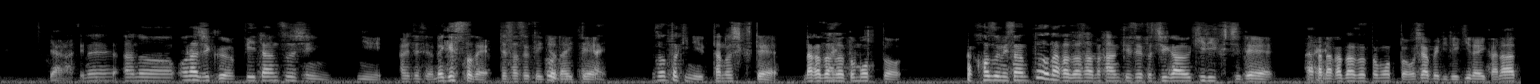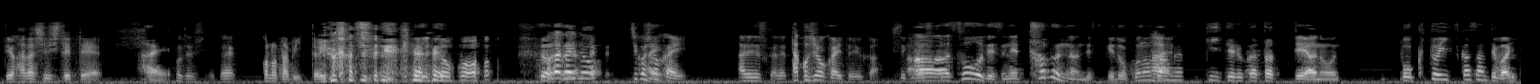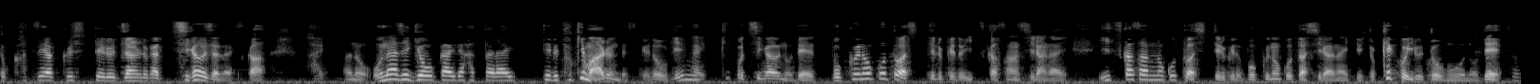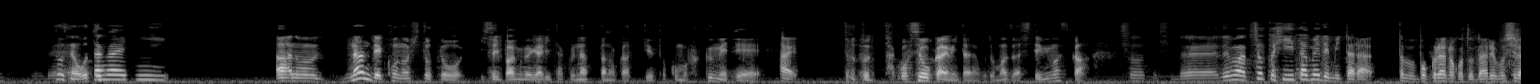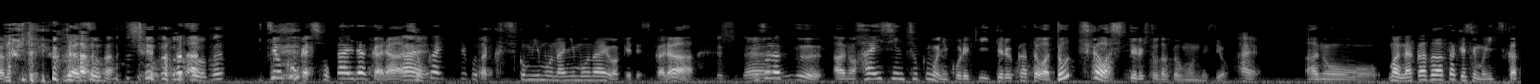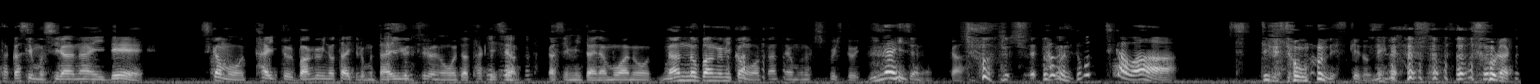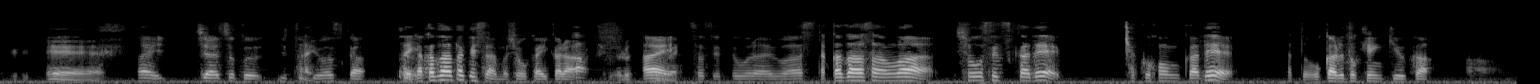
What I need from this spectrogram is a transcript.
やらせてねき、あの、同じく、ピーターン通信に、あれですよね、ゲストで出させていただいて、はいその時に楽しくて、中澤さんともっと、なんか、穂積さんと中澤さんの関係性と違う切り口で、なんかはい。中澤さんともっとおしゃべりできないかなっていう話してて、はい。そうですよね。この度という感じですけれども、そうお互いの自己紹介、あれですかね、タコ紹介というか、してきあまあ、そうですね。多分なんですけど、この番組聞いてる方って、あの、僕と飯塚さんって割と活躍してるジャンルが違うじゃないですか。す。はい。あの、同じ業界で働いてる時もあるんですけど、厳はい密結構違うので、僕のことは知ってるけど、飯塚さん知らない。飯塚さんのことは知ってるけど、僕のことは知らないっていう人結構いると思うので、そうそうですね、お互いに、あの、なんでこの人と一緒に番組をやりたくなったのかっていうとこも含めて、はい。ちょっと他己紹介みたいなことをまずはしてみますか。そうですね。で、まあちょっと引いた目で見たら、多分僕らのこと誰も知らないというか。いやそうなんですよね。一応今回初回だから、はい初回っていうことは口コミも何もないわけですから、ですね。おそらく、あの、配信直後にこれ聞いてる方は、どっちかは知ってる人だと思うんですよ。はい。あのーまあ、中澤武史もいつか隆史も知らないで、しかもタイトル、番組のタイトルも大宇宙の王者武史隆史みたいな、もうあの、何の番組かもわかんないもの聞く人いないじゃないですか。そうです。多分どっちかは知ってると思うんですけどね。おそらく。えはい。じゃあちょっと言ってきますか。はい中澤武さんの紹介から、は願いさせてもらいます。高澤さんは、小説家で、脚本家で、あと、オカルト研究家。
